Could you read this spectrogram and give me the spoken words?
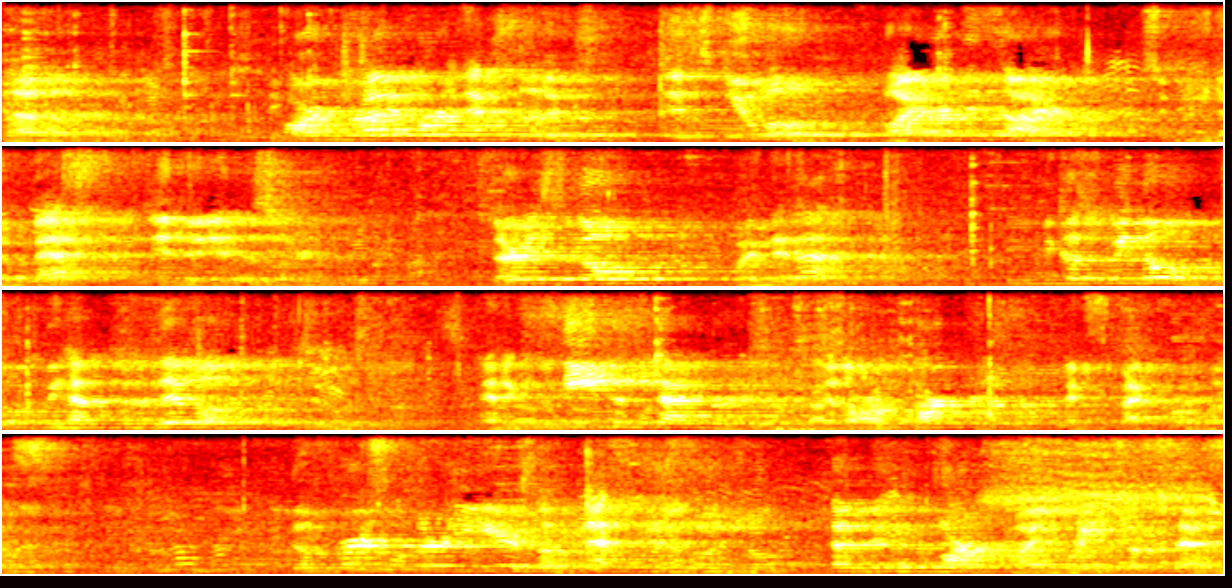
level. Our drive for excellence is fueled by our desire to be the best in the industry. There is no pwede na. Because we know we have to live up to and exceed the standards that our partners expect from us. The first 30 years of SEC have been marked by great success,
